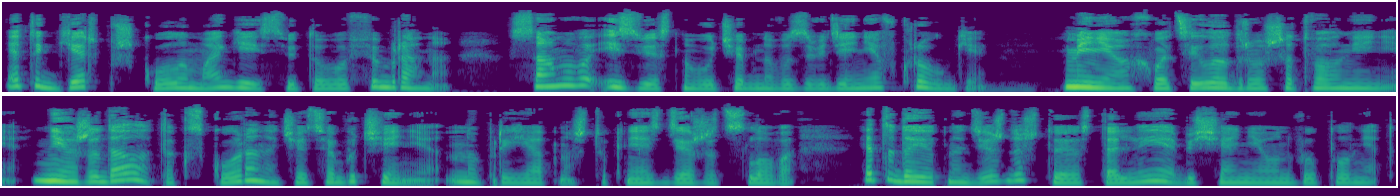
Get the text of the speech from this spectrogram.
Это герб школы магии святого Фибрана, самого известного учебного заведения в Кроуге. Меня охватила дрожь от волнения. Не ожидала так скоро начать обучение, но приятно, что князь держит слово. Это дает надежду, что и остальные обещания он выполнит.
